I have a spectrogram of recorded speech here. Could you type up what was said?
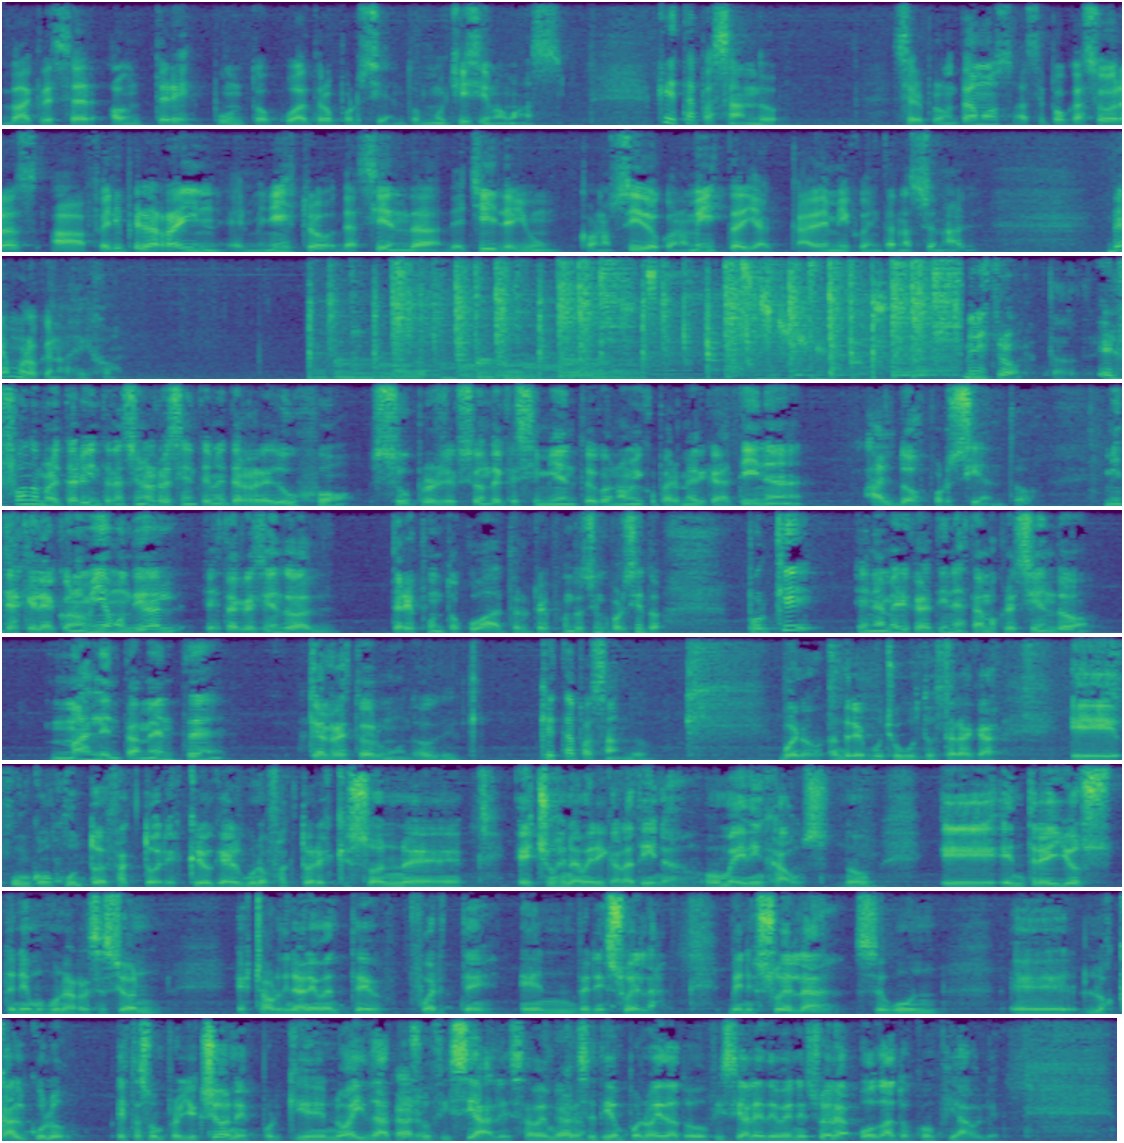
va a crecer a un 3.4%, muchísimo más. ¿Qué está pasando? Se lo preguntamos hace pocas horas a Felipe Larraín, el ministro de Hacienda de Chile y un conocido economista y académico internacional. Veamos lo que nos dijo. Ministro, el Fondo Monetario Internacional recientemente redujo su proyección de crecimiento económico para América Latina al 2%, mientras que la economía mundial está creciendo al 3.4, 3.5%. ¿Por qué en América Latina estamos creciendo más lentamente que el resto del mundo. ¿Qué ¿Qué está pasando? Bueno, Andrés, mucho gusto estar acá. Eh, un conjunto de factores. Creo que hay algunos factores que son eh, hechos en América Latina o made in house, ¿no? Eh, entre ellos tenemos una recesión extraordinariamente fuerte en Venezuela. Venezuela, según los cálculos, estas son proyecciones porque no hay datos oficiales. Sabemos que hace tiempo no hay datos oficiales de Venezuela o datos confiables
